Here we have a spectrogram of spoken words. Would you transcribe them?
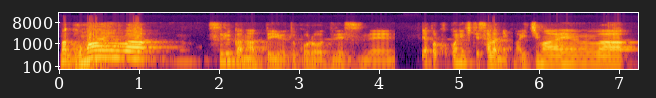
まあ、5万円はするかなっていうところですね。やっぱここに来てさらにまあ1万円は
